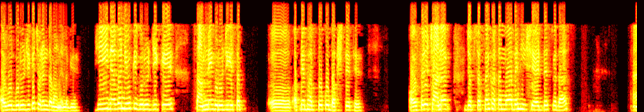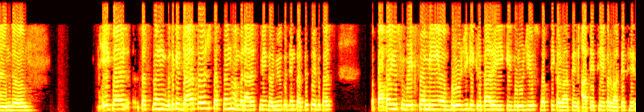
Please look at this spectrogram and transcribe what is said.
और वो गुरु जी के चरण दबाने लगे। ही नेवर न्यू कि गुरु जी के सामने गुरु जी ये सब अपने भक्तों को बख्शते थे। और फिर अचानक जब सत्संग खत्म हुआ then he share this with us and एक बार सत्संग मतलब कि ज़्यादातर सत्संग हम बनारस में गर्मियों के दिन करते थे because papa use to wait for me और गुरु जी की कृपा रही कि गुरु जी उस वक्त ही करवाते, आते थे, करवाते थे।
